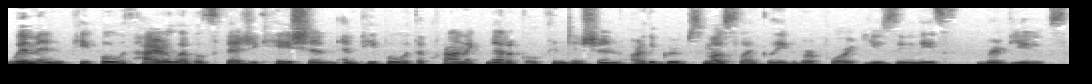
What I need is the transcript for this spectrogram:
Women, people with higher levels of education, and people with a chronic medical condition are the groups most likely to report using these reviews.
